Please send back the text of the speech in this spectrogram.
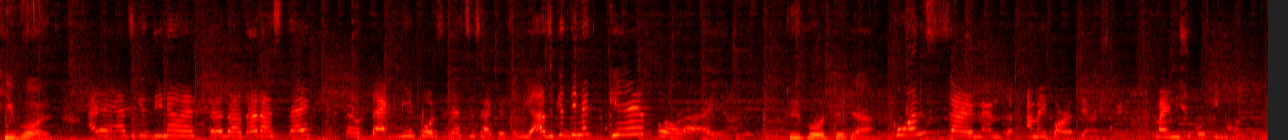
কি বল? আরে আজকের দিনে একটা দাদা রাস্তায় ব্যাগ নিয়ে পড়তে যাচ্ছে সাইকেল চালিয়ে। আজকের দিনে কে পড়ায়? তুই পড়তে যা। কোন স্যার ম্যাম আমায় পড়াতে আসবে ম্যাম ইস অতি ভদ্র।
